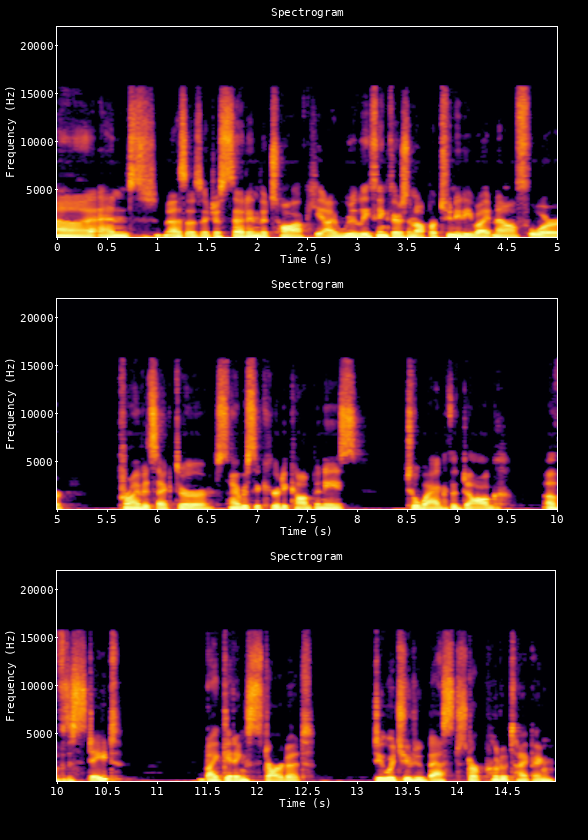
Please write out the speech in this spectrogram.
Uh, and as as I just said in the talk, I really think there's an opportunity right now for private sector cybersecurity companies to wag the dog of the state by getting started. Do what you do best. Start prototyping.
